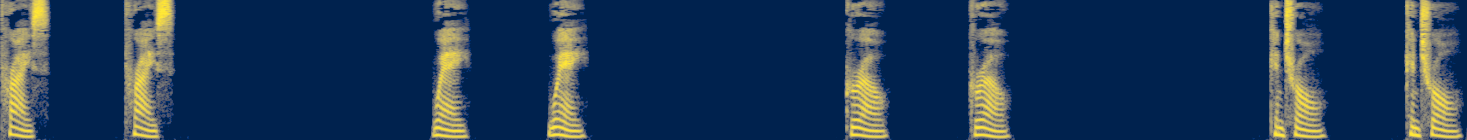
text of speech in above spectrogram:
Price, price. Weigh, weigh. Grow, grow. Control, control.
